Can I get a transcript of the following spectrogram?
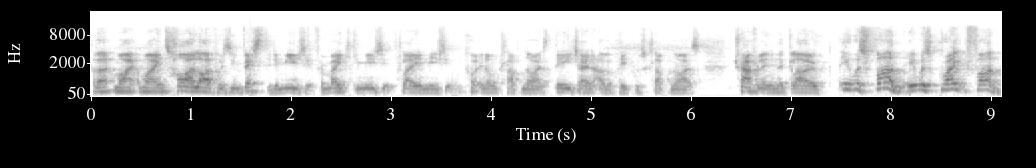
But my, my entire life was invested in music from making music, playing music, putting on club nights, DJing at other people's club nights, traveling the globe. It was fun. It was great fun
